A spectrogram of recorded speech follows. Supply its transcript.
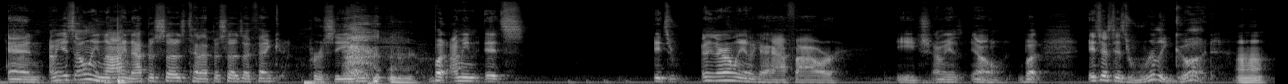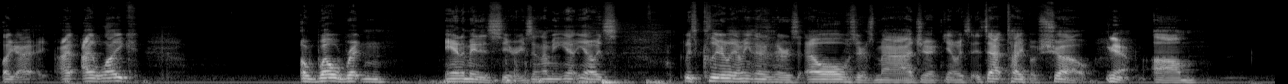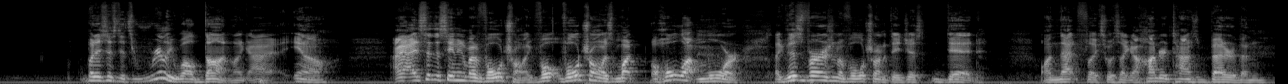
And I mean, it's only nine episodes, ten episodes, I think, per season. but I mean, it's it's and they're only like a half hour each. I mean, it's, you know, but it's just it's really good. uh-huh Like I, I, I like a well written animated series, and I mean, you know, it's it's clearly. I mean, there, there's elves, there's magic. You know, it's it's that type of show. yeah Um, But it's just it's really well done. Like I, you know. I, I said the same thing about Voltron. Like Vol- Voltron was much, a whole lot more. Like this version of Voltron that they just did on Netflix was like a hundred times better than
